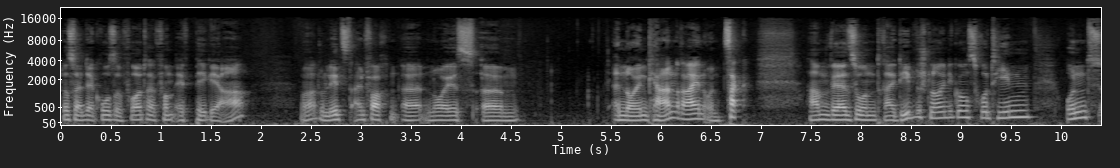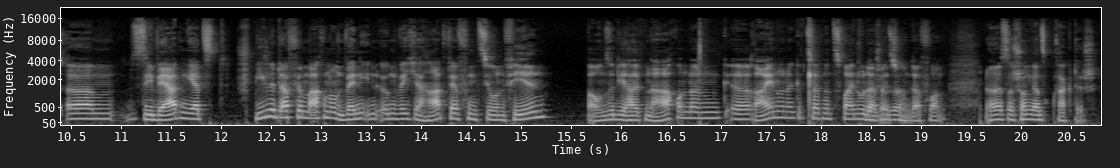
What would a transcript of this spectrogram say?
Das ist halt der große Vorteil vom FPGA. Ja, du lädst einfach äh, neues, ähm, einen neuen Kern rein und zack, haben wir so ein 3D-Beschleunigungsroutinen und ähm, sie werden jetzt Spiele dafür machen und wenn ihnen irgendwelche Hardware-Funktionen fehlen, bauen sie die halt nach und dann äh, rein und dann gibt es halt eine 2.0er-Version davon. Ja, das ist schon ganz praktisch.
